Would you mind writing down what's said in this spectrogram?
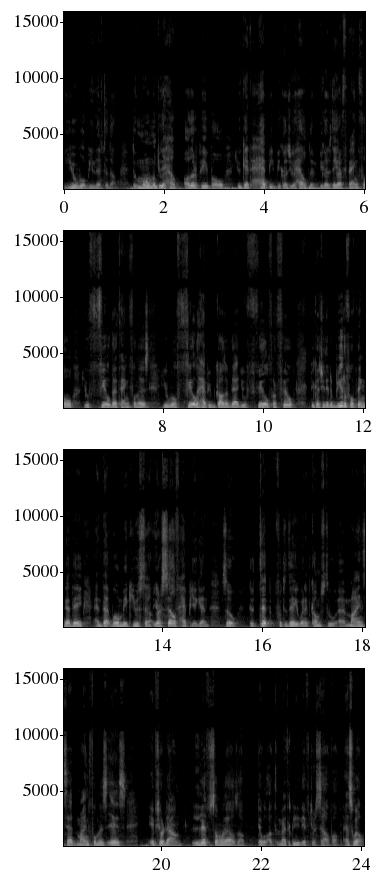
you will be lifted up. The moment you help other people, you get happy because you help them, because they are thankful. You feel their thankfulness. You will feel happy because of that. You feel fulfilled because you did a beautiful thing that day, and that will make you yourself happy again. So, the tip for today when it comes to uh, mindset, mindfulness is if you're down, lift someone else up that will automatically lift yourself up as well.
